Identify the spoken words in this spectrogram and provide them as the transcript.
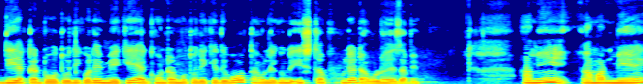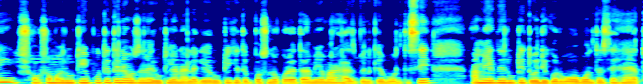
দিয়ে একটা ডো তৈরি করে মেখে এক ঘণ্টার মতো রেখে দেবো, তাহলে কিন্তু ইস্টা ফুলে ডাবল হয়ে যাবে। আমি, আমার মেয়ে সবসময় রুটি, প্রতিদিনে ওজনে রুটি আনা লাগে, রুটি খেতে পছন্দ করে। তা আমি আমার হাজব্যান্ডকে বলতেছি, আমি একদিন রুটি তৈরি করব। ও বলতেছে হ্যাঁ এত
